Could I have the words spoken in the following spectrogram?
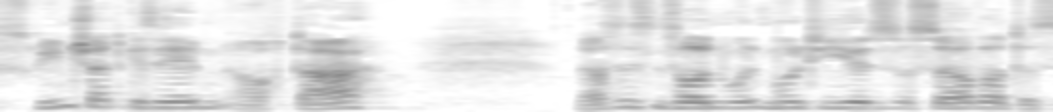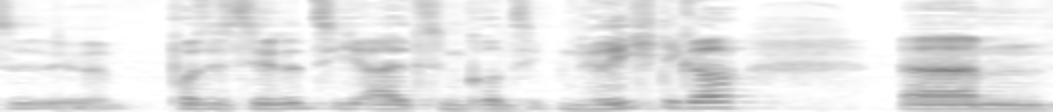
Screenshot gesehen, auch da. Das ist so ein Multi-User-Server, das äh, positioniert sich als im Prinzip ein richtiger ähm,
